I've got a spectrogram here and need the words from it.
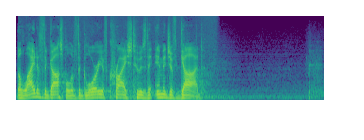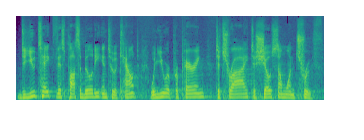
the light of the gospel of the glory of Christ, who is the image of God. Do you take this possibility into account when you are preparing to try to show someone truth?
